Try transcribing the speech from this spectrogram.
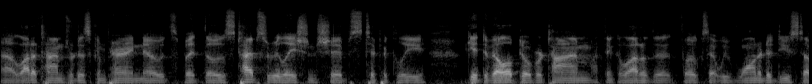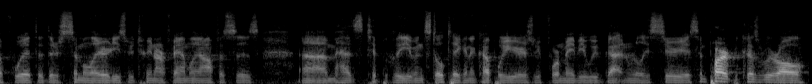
Uh, a lot of times we're just comparing notes, but those types of relationships typically get developed over time. I think a lot of the folks that we've wanted to do stuff with, that there's similarities between our family offices, um, has typically even still taken a couple years before maybe we've gotten really serious. In part because we're all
